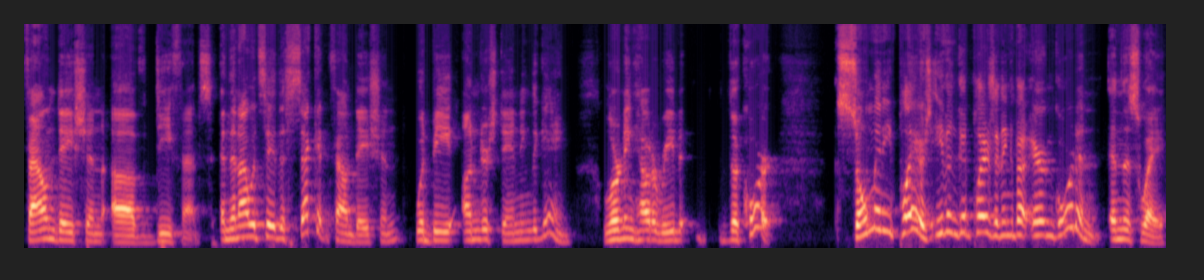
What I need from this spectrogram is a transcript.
foundation of defense. And then I would say the second foundation would be understanding the game, learning how to read the court. So many players, even good players, I think about Aaron Gordon in this way.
